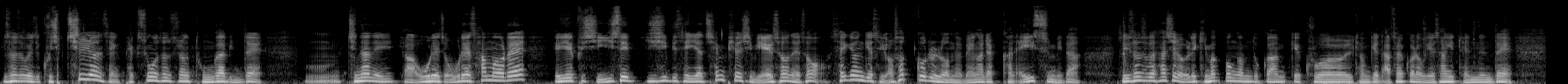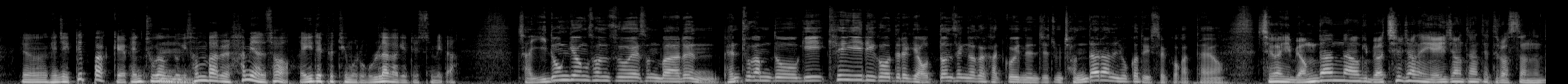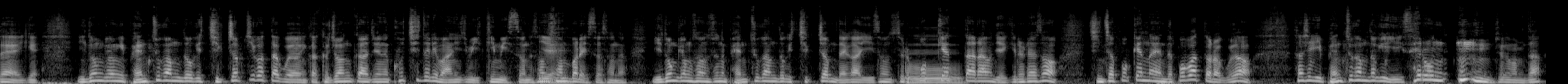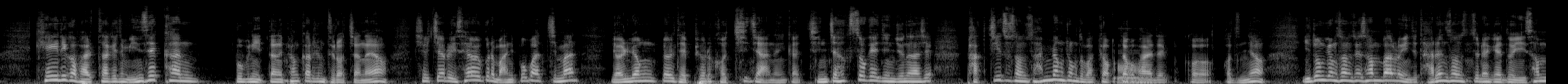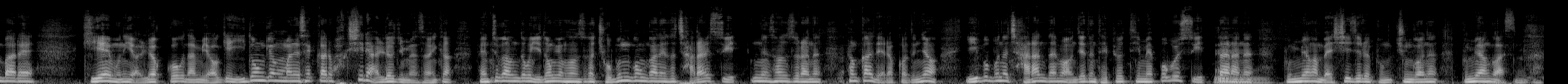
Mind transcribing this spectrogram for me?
이 선수가 이제 97년생 백승호 선수랑 동갑인데 음, 지난해 아 올해죠. 올해 3월에 AFC 20, 22세 이하 챔피언십 예선에서 3경기에서 6골을 넣으며 맹활약한 에이스입니다. 그래서 이 선수가 사실 원래 김학범 감독과 함께 9월 경기에 나설 거라고 예상이 됐는데 어, 굉장히 뜻밖의 벤투 감독이 음. 선발을 하면서 A 대표팀으로 올라가게 됐습니다. 자, 이동경 선수의 선발은 벤투 감독이 K리거들에게 어떤 생각을 갖고 있는지 좀 전달하는 효과도 있을 것 같아요. 제가 이 명단 나오기 며칠 전에 이 에이전트한테 들었었는데 이게 이동경이 벤투 감독이 직접 찍었다고요. 그러니까 그 전까지는 코치들이 많이 좀 입김이 있었는데 선수 예. 선발에 있어서는 이동경 선수는 벤투 감독이 직접 내가 이 선수를 오. 뽑겠다라는 얘기를 해서 진짜 뽑겠나 했는데 뽑았더라고요. 사실 이 벤투 감독이 이 새로운 죄송합니다. K리거 발탁에 좀 인색한 부분이 있다는 평가를 좀 들었잖아요. 실제로 이 새 얼굴을 많이 뽑았지만 연령별 대표를 거치지 않으니까 그러니까 진짜 흙 속의 진주는 사실 박지수 선수 한 명 정도밖에 없다고 어. 봐야 될 거거든요. 이동경 선수의 선발로 이제 다른 선수들에게도 이 선발의 기회 문이 열렸고 그다음에 여기에 이동경만의 색깔을 확실히 알려주면서 그러니까 벤투 감독은 이동경 선수가 좁은 공간에서 잘할 수 있는 선수라는 평가를 내렸거든요. 이 부분을 잘한다면 언제든 대표팀에 뽑을 수 있다라는 음. 분명한 메시지를 준 거는 분명한 것 같습니다.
